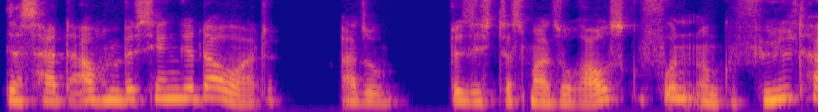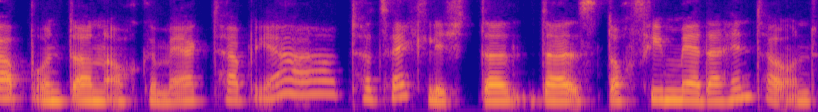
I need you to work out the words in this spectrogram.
das hat auch ein bisschen gedauert. Also bis ich das mal so rausgefunden und gefühlt habe und dann auch gemerkt habe, ja, tatsächlich, da, da ist doch viel mehr dahinter. Und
